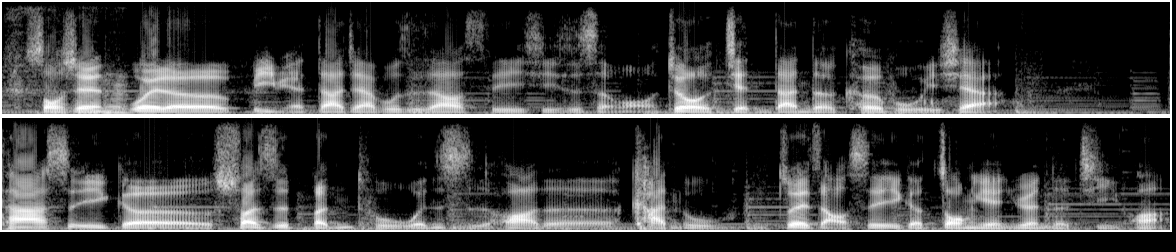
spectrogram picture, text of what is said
首先，为了避免大家不知道 CCC 是什么，就简单的科普一下。它是一个算是本土文史化的刊物，最早是一个中研院的计划。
